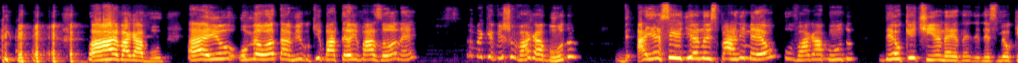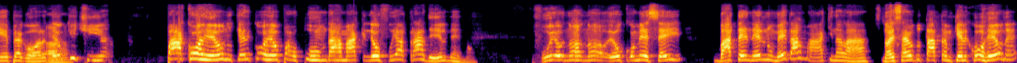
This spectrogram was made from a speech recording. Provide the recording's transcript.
Vai, vagabundo. Aí o, o, meu outro amigo que bateu e vazou, né? Mas que bicho vagabundo. Aí esse dia no sparring meu, o vagabundo deu o que tinha, né? Nesse meu camp agora, uhum. deu o que tinha. Pá, correu, no que ele correu para o rumo das máquinas, eu fui atrás dele, meu irmão. Fui, eu, não, não, eu comecei bater nele no meio das máquinas lá. Nós saiu do tatame, que ele correu, né?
